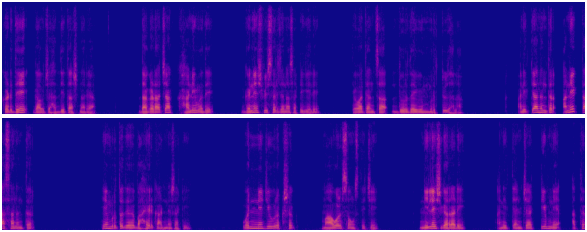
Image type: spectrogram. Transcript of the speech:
कडधे गावच्या हद्दीत असणाऱ्या दगडाच्या खाणीमध्ये गणेश विसर्जनासाठी गेले तेव्हा त्यांचा दुर्दैवी मृत्यू झाला. आणि त्यानंतर अनेक तासानंतर हे मृतदेह बाहेर काढण्यासाठी वन्यजीव रक्षक मावळ संस्थेचे निलेश गराडे आणि त्यांच्या टीमने अथक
